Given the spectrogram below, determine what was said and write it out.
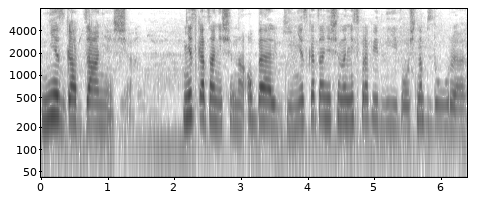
niezgadzanie się. Niezgadzanie się na obelgi, niezgadzanie się na niesprawiedliwość, na bzdury.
